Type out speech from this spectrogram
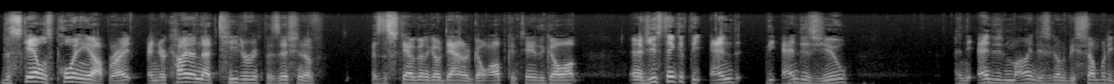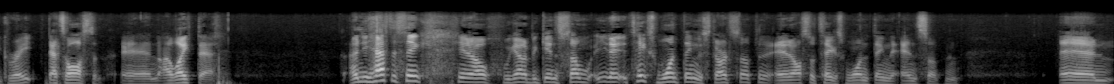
the scale is pointing up, right? And you're kind of in that teetering position of is the scale going to go down or go up, continue to go up? And if you think at the end, the end is you, and the end in mind is going to be somebody great, that's awesome. And I like that. And you have to think, you know, we got to begin some. You know, it takes one thing to start something, and it also takes one thing to end something. And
